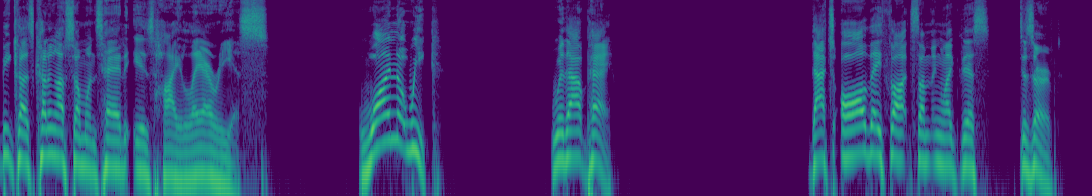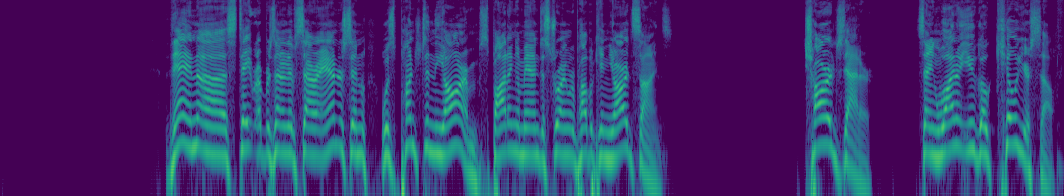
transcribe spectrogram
because cutting off someone's head is hilarious. One week without pay. That's all they thought something like this deserved. Then uh, State Representative Sarah Anderson was punched in the arm, spotting a man destroying Republican yard signs. Charged at her, saying, Why don't you go kill yourself?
